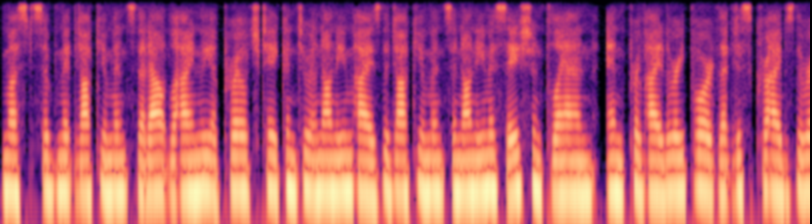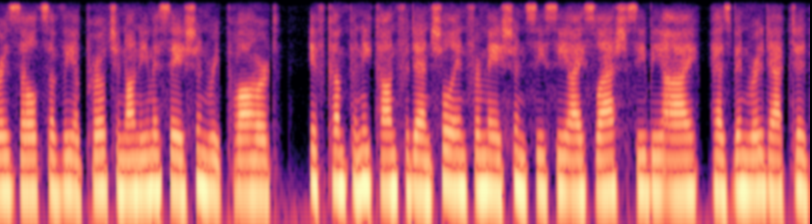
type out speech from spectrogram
must submit documents that outline the approach taken to anonymize the document's anonymization plan and provide a report that describes the results of the approach anonymization report. If company confidential information CCI/CBI has been redacted,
